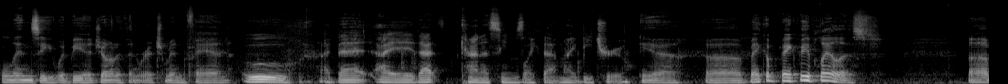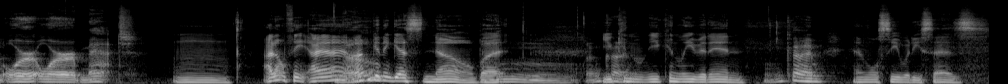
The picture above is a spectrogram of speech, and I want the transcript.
Lindsay would be a Jonathan Richman fan. Ooh, I bet I that kind of seems like that might be true. Yeah, uh, make a make me a playlist, um, or or Matt. I don't think I, I I'm gonna guess no, but Okay. you can you can leave it in Okay. and we'll see what he says.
